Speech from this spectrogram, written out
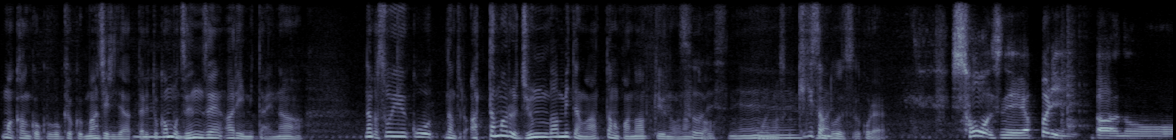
まあ、韓国語曲混じりであったりとかも全然ありみたいな。なんかそういうこうなんていうの温まる順番みたいなのがあったのかなっていうのはなんか思います。けど、キキさんどうです、これ、そうですね、やっぱり、あのー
